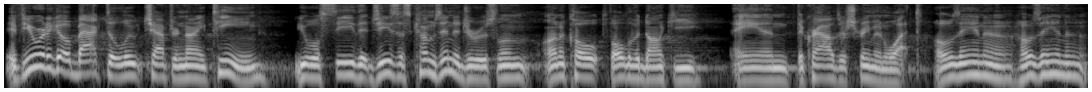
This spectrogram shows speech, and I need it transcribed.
if you were to go back to Luke chapter 19, you will see that Jesus comes into Jerusalem on a colt, foal of a donkey, and the crowds are screaming, What? Hosanna, Hosanna.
